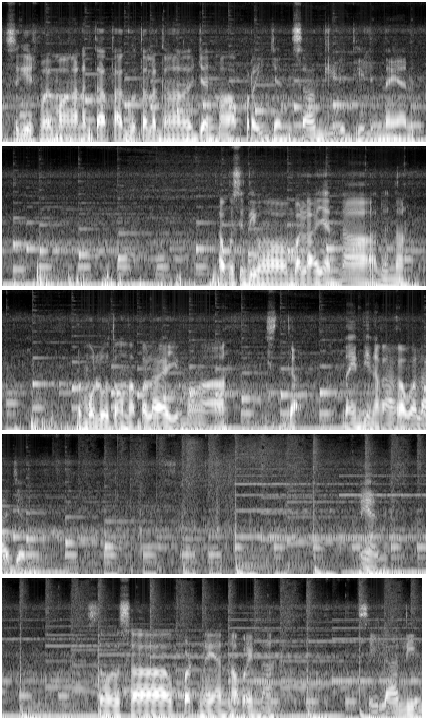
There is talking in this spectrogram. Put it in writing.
Sige may mga nagtatago talagang ano dyan mga fry dyan sa gilid-gilid na yan. Tapos hindi mo mamalayan na ano na lumulutong na pala yung mga isda na hindi nakakawala dyan. Ayan so sa part na yan okay na. Sa ilalim.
